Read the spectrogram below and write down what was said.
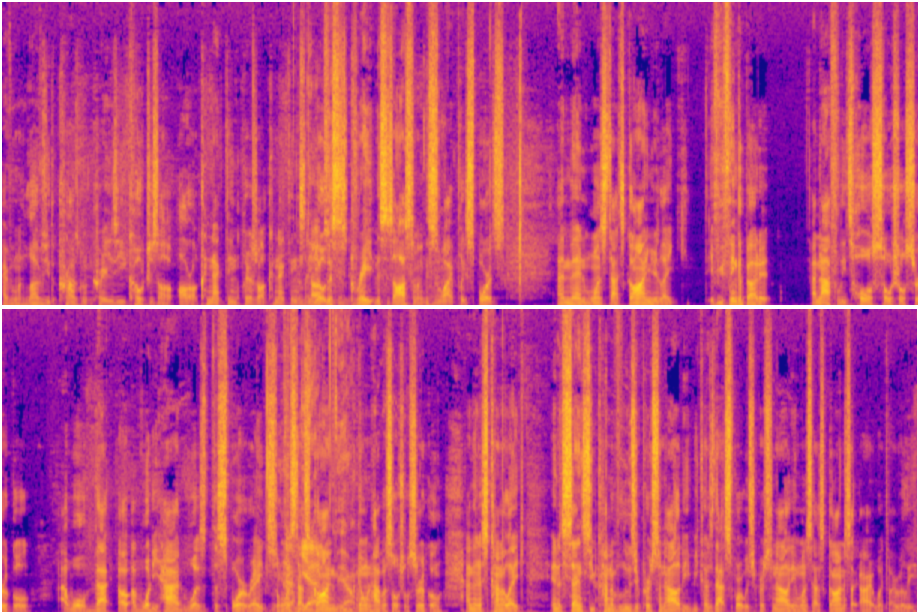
everyone loves you the crowd's going crazy coaches all are all connecting players are all connecting it's like yo this is great this is awesome like, this is why i play sports and then once that's gone you're like if you think about it an athlete's whole social circle well that uh, of what he had was the sport right? So once that's Yeah. gone you don't have a social circle. And then it's kind of like in a sense you kind of lose your personality because that sport was your personality. And once that's gone it's like all right what do i really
